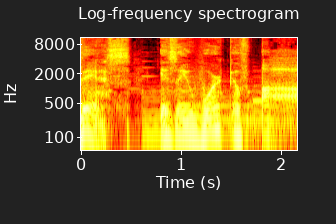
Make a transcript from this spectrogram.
This is a work of art.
